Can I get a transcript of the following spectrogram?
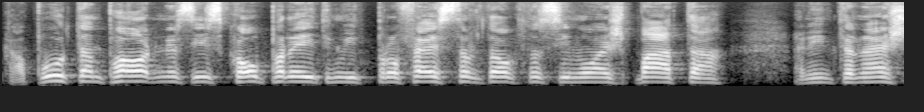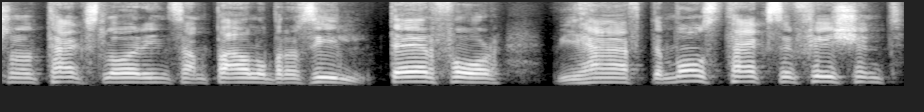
Caputo and Partners is cooperating with Professor Dr. Simões Bata, an international tax lawyer in São Paulo, Brazil. Therefore, we have the most tax-efficient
